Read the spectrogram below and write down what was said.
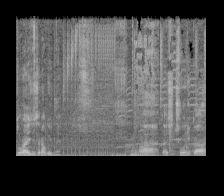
또라이 짓을 하고 있네. 아 날씨 추우니까.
